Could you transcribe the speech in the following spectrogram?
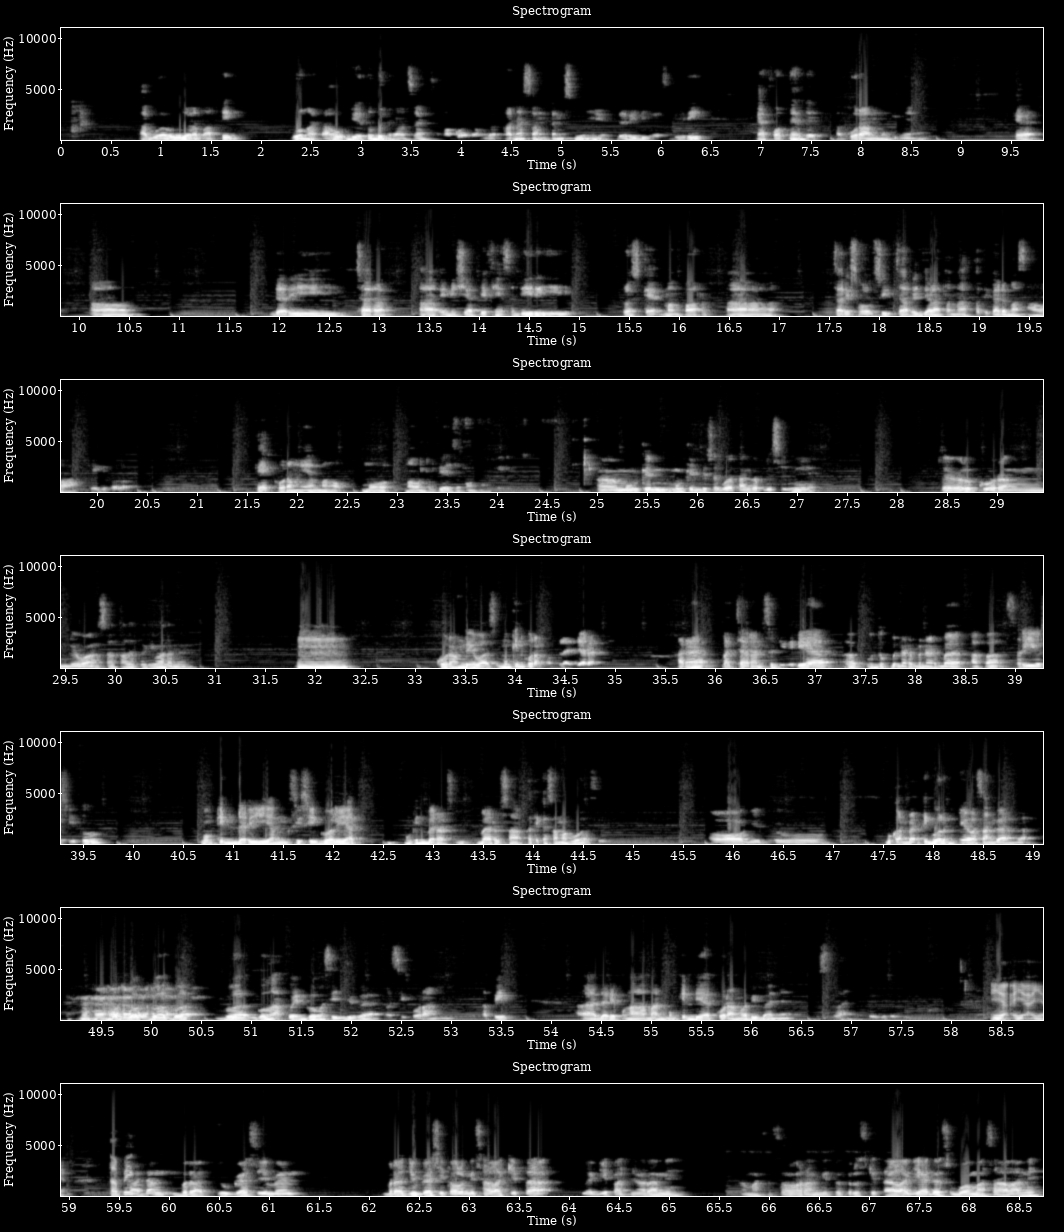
abu-abu dalam arti gue nggak tahu dia tuh beneran sayang sama gue atau enggak karena sometimes gue ngeliat dari dia sendiri effortnya kurang mungkin ya kayak uh, dari cara uh, inisiatifnya sendiri terus kayak mempar uh, cari solusi cari jalan tengah ketika ada masalah kayak gitu loh kayak kurangnya mau mau mau untuk diajak ngomong. Eh, mungkin mungkin bisa gua tangkap di sini cewek lu kurang dewasa kali itu gimana men? Hmm, kurang dewasa mungkin kurang pembelajaran karena pacaran sendiri dia uh, untuk benar-benar apa serius itu mungkin dari yang sisi gue lihat mungkin baru baru sa- ketika sama gue sih Oh gitu. bukan berarti gue lebih dewasa enggak enggak gue gue gue gue gue gue ngakuin gue masih juga masih kurang tapi uh, dari pengalaman mungkin dia kurang lebih banyak istilahnya kayak gitu Iya, iya, iya. Tapi Kadang berat juga sih men. Berat juga sih kalau misalnya kita lagi pacaran nih sama seseorang gitu. Terus kita lagi ada sebuah masalah nih.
